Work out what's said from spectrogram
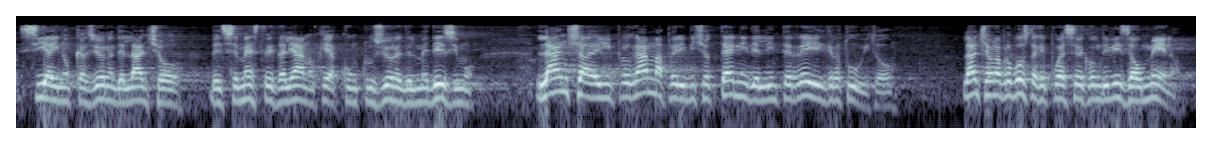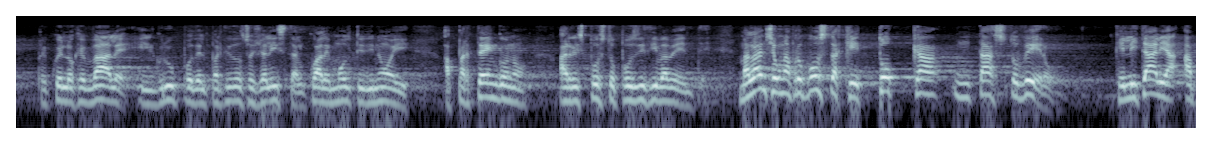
sia in occasione del lancio del semestre italiano che a conclusione del medesimo, lancia il programma per i diciottenni dell'Interrail gratuito, lancia una proposta che può essere condivisa o meno, per quello che vale il gruppo del Partito Socialista al quale molti di noi appartengono ha risposto positivamente, ma lancia una proposta che tocca un tasto vero, che l'Italia ha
